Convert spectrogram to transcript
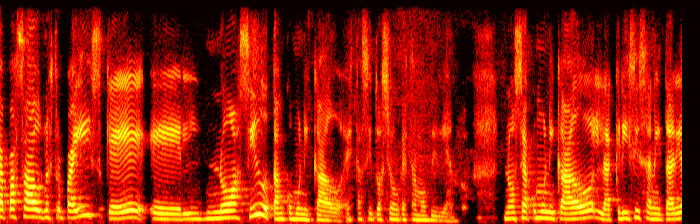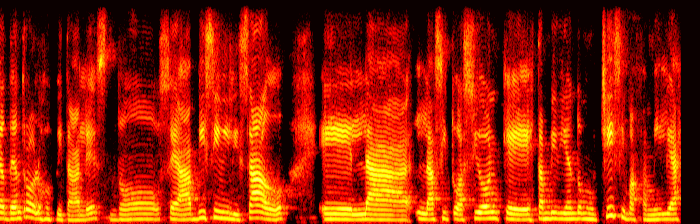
ha pasado en nuestro país? Que eh, no ha sido tan comunicado esta situación que estamos viviendo. No se ha comunicado la crisis sanitaria dentro de los hospitales, no se ha visibilizado eh, la, situación que están viviendo muchísimas familias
